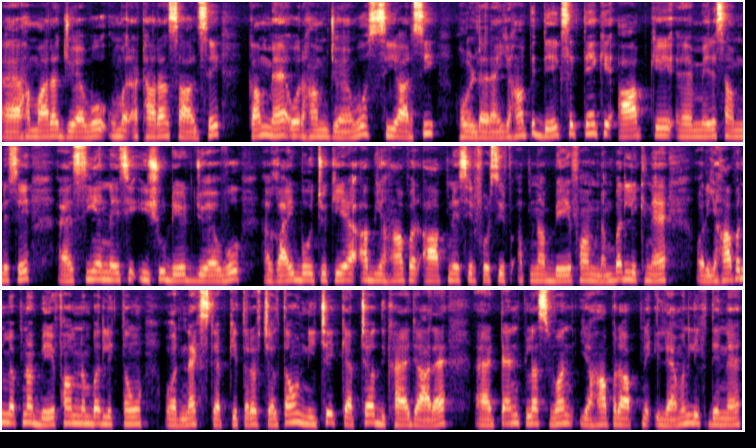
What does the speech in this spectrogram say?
हमारा जो है वो उम्र 18 साल से कम है और हम जो हैं वो सी आर सी होल्डर हैं। यहाँ पे देख सकते हैं कि आपके मेरे सामने से C N I C issue date जो है वो गायब हो चुकी है। अब यहाँ पर आपने सिर्फ़ और सिर्फ़ अपना बे फार्म नंबर लिखना है और यहाँ पर मैं अपना बे फार्म नंबर लिखता हूँ और नेक्स्ट स्टेप की तरफ़ चलता हूँ। नीचे कैप्चा दिखाया जा रहा है टेन प्लस वन यहाँ पर आपने इलेवन लिख देना है।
